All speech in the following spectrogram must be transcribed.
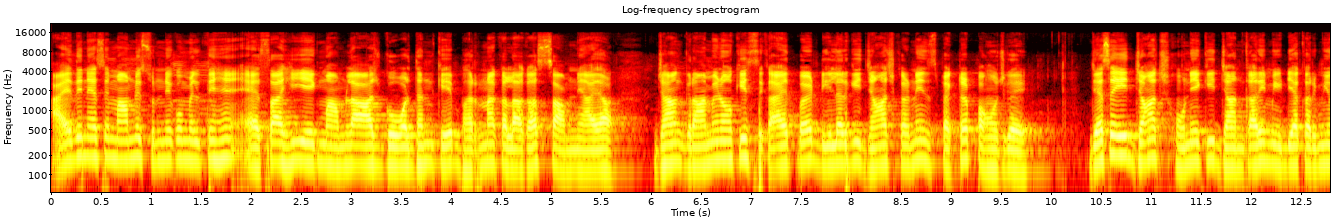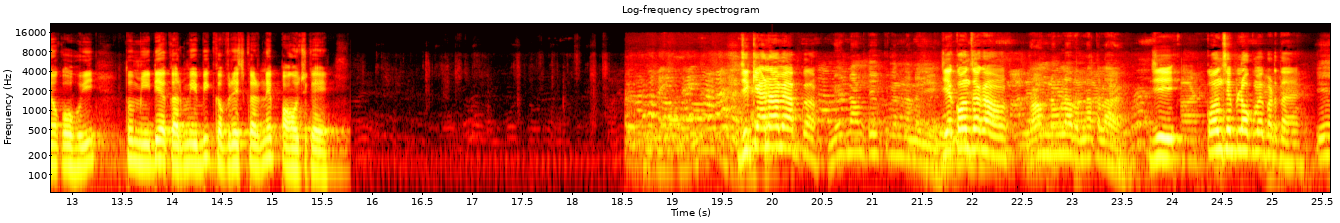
आए दिन ऐसे मामले सुनने को मिलते हैं, ऐसा ही एक मामला आज गोवर्धन के भरना कला का सामने आया। जहाँ ग्रामीणों की शिकायत पर डीलर की जाँच करने इंस्पेक्टर पहुँच गए। जैसे ही जाँच होने की जानकारी मीडियाकर्मियों को हुई तो मीडियाकर्मी भी कवरेज करने पहुँच गए। जी क्या नाम है आपका? मेरा नाम देवकी नंदन है जी। ये कौन सा गाँव? राम नंगला भरना कला है। जी कौन से ब्लॉक में पड़ता है? ये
